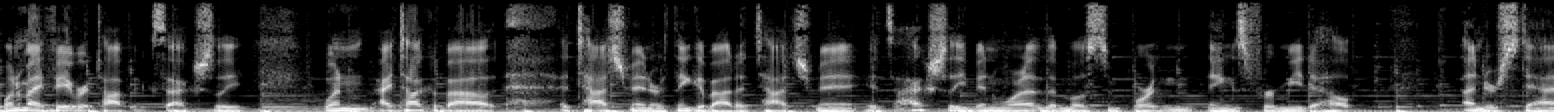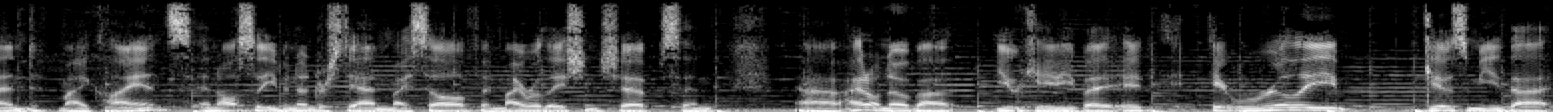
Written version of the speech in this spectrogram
One of my favorite topics, actually. When I talk about attachment or think about attachment, it's actually been one of the most important things for me to help understand my clients and also even understand myself and my relationships. And uh, I don't know about you, K'dee, but it it really gives me that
